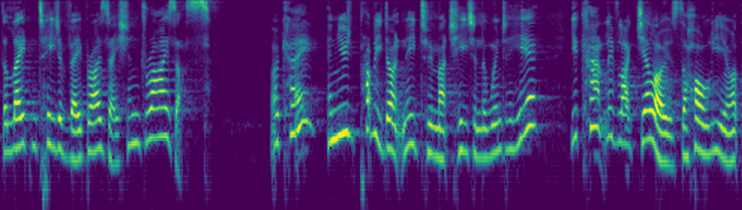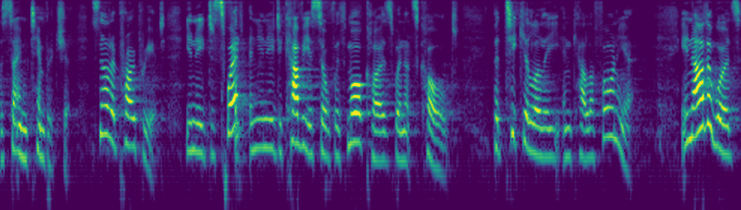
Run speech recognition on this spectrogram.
The latent heat of vaporization dries us. Okay? And you probably don't need too much heat in the winter here. You can't live like jellos the whole year at the same temperature. It's not appropriate. You need to sweat and you need to cover yourself with more clothes when it's cold, particularly in California. In other words,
